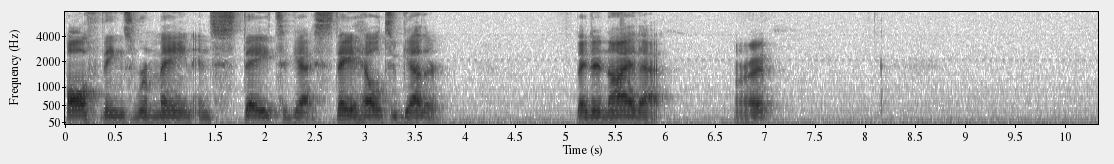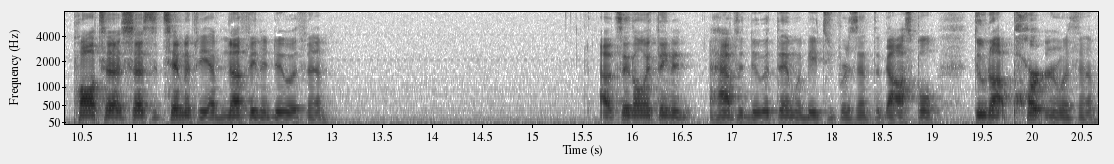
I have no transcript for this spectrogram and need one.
all things remain and stay together, stay held together. They deny that. All right. Paul t- says to Timothy, have nothing to do with them. I would say the only thing to have to do with them would be to present the gospel. Do not partner with them,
